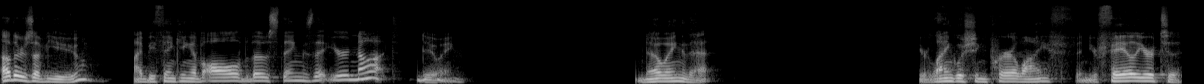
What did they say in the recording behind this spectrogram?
Others of you might be thinking of all of those things that you're not doing, knowing that your languishing prayer life and your failure to,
